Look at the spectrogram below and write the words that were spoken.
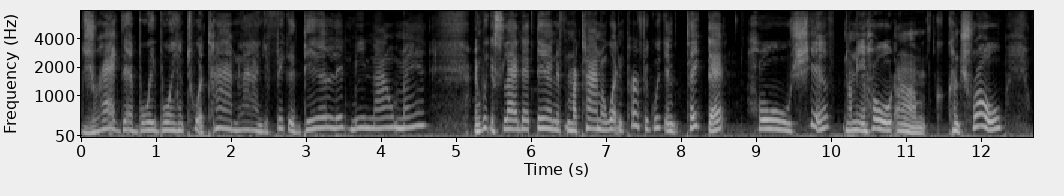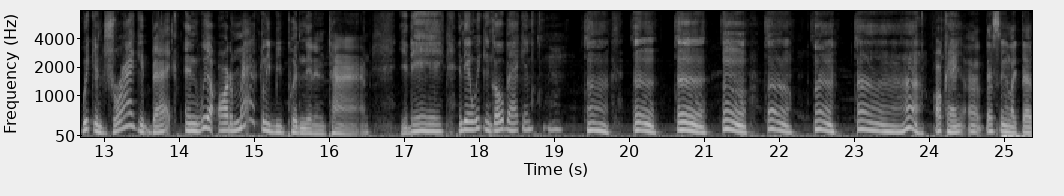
drag that boy boy into a timeline. You figure deal with me now, man? And we can slide that there. And if my timing wasn't perfect, we can take that hold shift, I mean hold um control, we can drag it back and we'll automatically be putting it in time. You dig? And then we can go back and uh, uh, uh, uh, uh, uh, uh, Okay, uh, that seemed like that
